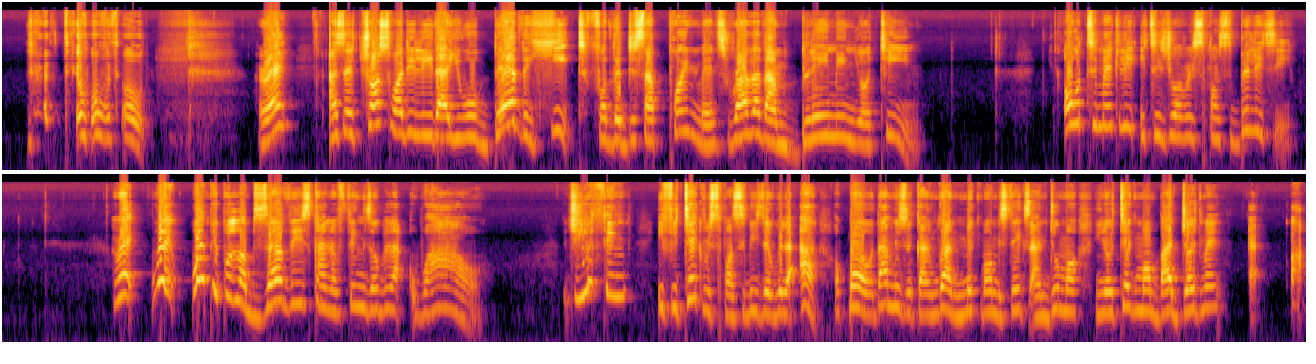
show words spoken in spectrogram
they will withhold. Right? As a trustworthy leader, you will bear the heat for the disappointments rather than blaming your team. Ultimately, it is your responsibility. Right? Wait, when people observe these kind of things, they'll be like, wow. Do you think if you take responsibility, they'll be like, ah, well, that means you can go and make more mistakes and do more, you know, take more bad judgment? Uh, uh,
